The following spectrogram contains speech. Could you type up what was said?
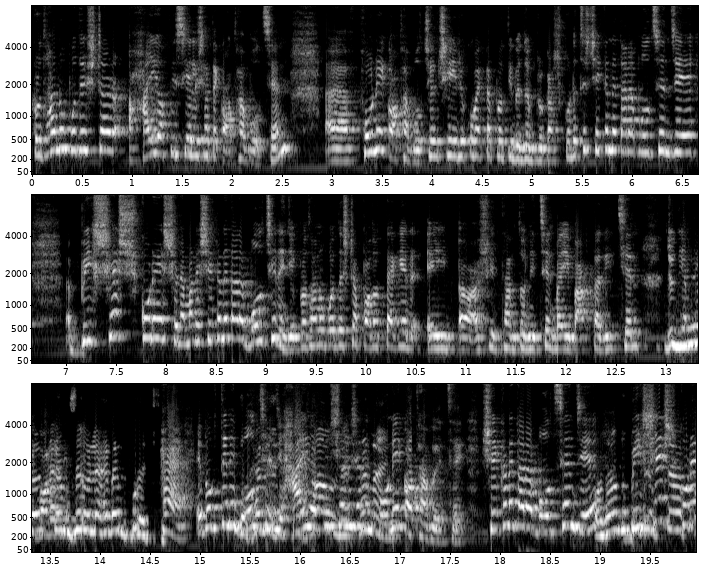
প্রধান উপদেষ্টার হাই অফিসিয়ালের সাথে কথা বলছেন ফোনে কথা বলছেন সেই রকম একটা প্রতিবেদন প্রকাশ করেছে সেখানে তারা বলছেন যে বিশেষ করে সেনা মানে সেখানে তারা বলছেন যে প্রধান উপদেষ্টা পদত্যাগের এই সিদ্ধান্ত নিচ্ছেন বা এই বার্তা দিচ্ছেন। যদি আপনি বলেন। হ্যাঁ এবং তিনি বলছেন যে হাই অফিসিয়ালের সাথে ফোনে কথা হয়েছে। সেখানে তারা বলছেন যে বিশেষ করে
